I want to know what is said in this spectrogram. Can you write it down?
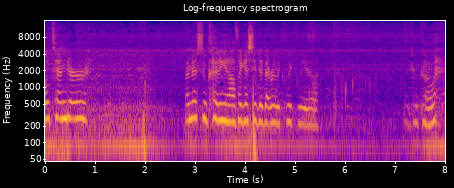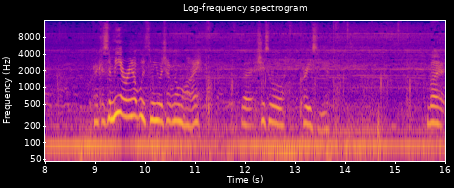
Cold tender. I missed him cutting it off. I guess he did that really quickly. Uh, go. Because Amia ran up with me, which I don't know why. But she's a little crazy. But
